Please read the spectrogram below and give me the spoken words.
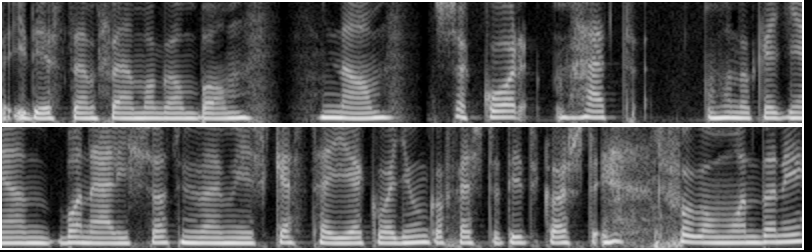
idéztem fel magamban. Na, és akkor hát mondok egy ilyen banálisat, mivel mi is kezdhelyiek vagyunk, a Festetics kastélyt fogom mondani.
